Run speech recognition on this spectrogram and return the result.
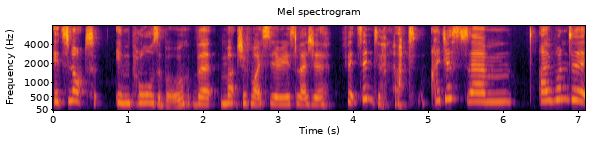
it's not implausible that much of my serious leisure fits into that. I just, um, I wonder,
